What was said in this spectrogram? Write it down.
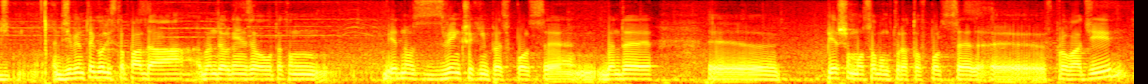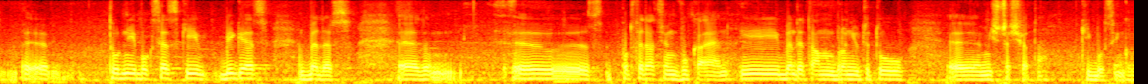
dzi- 9 listopada będę organizował taką jedną z większych imprez w Polsce. Będę y, pierwszą osobą, która to w Polsce y, wprowadzi. Y, turniej bokserski Biggers and Betters e, e, pod federacją WKN i będę tam bronił tytułu e, mistrza świata kickboxingu.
